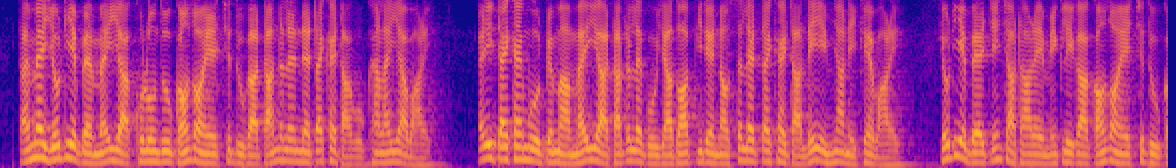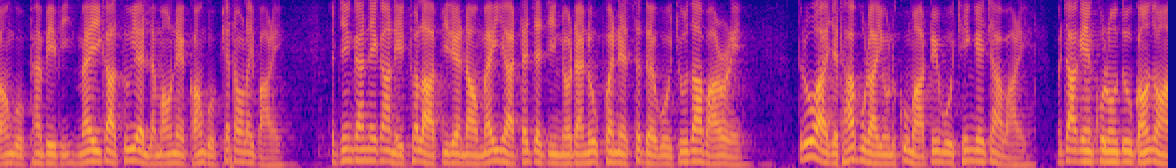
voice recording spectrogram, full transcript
။ဒါပေမဲ့ရုတ်တရက်ပဲမိုက်အီကခိုလုံသူခေါင်းဆောင်ရဲ့ချစ်သူကဓာတ်နလက်နဲ့တိုက်ခိုက်တာကိုခံလိုက်ရပါတယ်။အဲ့ဒီတိုက်ခိုက်မှုအတွင်းမှာမိုက်အီကဓာတ်တလက်ကိုရသွားပြီးတဲ့နောက်ဆက်လက်တိုက်ခိုက်တာလေးအိမ်မျှနေခဲ့ပါတယ်။ ရုတ်တရက်ပဲအချင်းချထားတဲ့မိန်းကလေးကခေါင်းဆောင်ရဲ့ချစ်သူကောင်းကိုဖမ်းပေးပြီးမိုက်အီကသူ့ရဲ့လက်မောင်းနဲ့ခေါင်းကိုဖျက်တောက်လိုက်ပါတယ်။အချင်းကန်းထဲကနေထွက်လာပြီးတဲ့နောက်မိုက်အီကတက်ကြက်ကြီးနော်တန်တို့အဖွဲ့နဲ့ဆက်သွယ်ဖို့ကြိုးစားပါတော့တယ်။သူတို့ဟာယထာပူရာယုံတစ်ခုမှာတွေ့ဖို့ချင်းခဲ့ကြပါတယ်။မကြခင်ခိုလုံသူခေါင်းဆောင်က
